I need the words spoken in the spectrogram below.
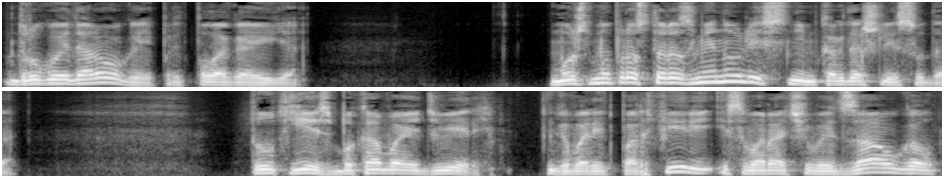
другой дорогой, предполагаю я. Может, мы просто разминулись с ним, когда шли сюда? Тут есть боковая дверь, — говорит Порфирий и сворачивает за угол.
